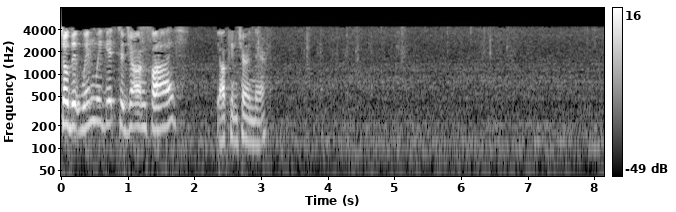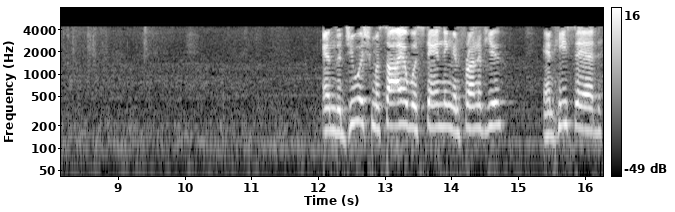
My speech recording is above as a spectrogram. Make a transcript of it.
so that when we get to John 5, y'all can turn there. And the Jewish Messiah was standing in front of you, and he said,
